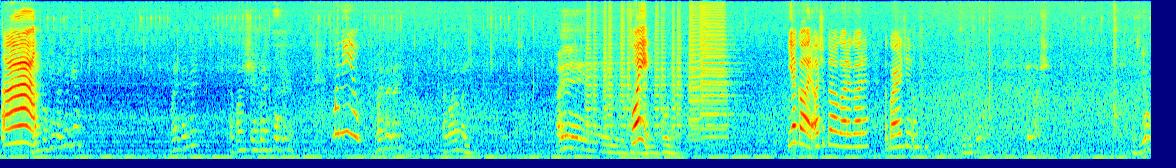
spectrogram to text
Ah! Mais um pouquinho, mais um pouquinho. Vai, vai, vai. Quase enchendo mais um pouquinho. Maninho. Vai, vai, vai. Agora vai. Aê! Foi? Foi. E agora? Ótimo pra agora, agora. Aguarde. Você já. Conseguiu?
